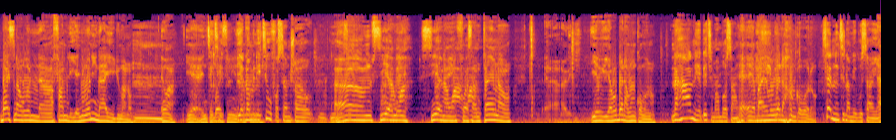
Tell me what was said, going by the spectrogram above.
boys na wɔn na family yɛnyɛ wɔn nyinaa yɛ adwuma no ɛwa yeah nti boys ni You're nyinaa family. nominated you for Central. Um, CMA, CMA for some time now. Uh, yɛbɛbɔ na ho nkɔmmɔ no Na ha ne ebeti mambo sound. Eh, eh, ba yɛbɛbɔ na ho nkɔmmɔ no Say nti na mebusa ya.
